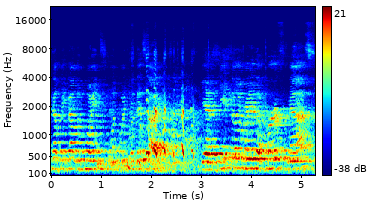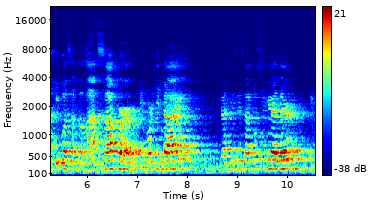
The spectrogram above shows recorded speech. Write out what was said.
help me count the points. One point for this side. Yes, he celebrated the first Mass. He was at the Last Supper. Before he died, he got his disciples together and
